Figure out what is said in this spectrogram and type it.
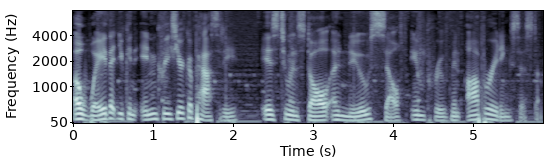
A way that you can increase your capacity is to install a new self improvement operating system.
